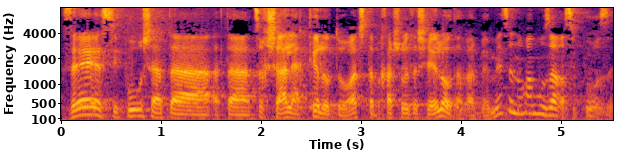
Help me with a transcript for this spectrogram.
זה סיפור שאתה צריך שעה לעכל אותו, עד שאתה בכלל שואל את השאלות, אבל באמת זה נורא מוזר הסיפור הזה.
